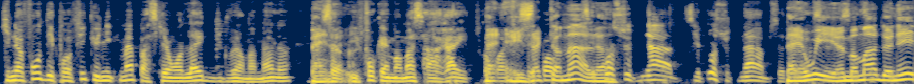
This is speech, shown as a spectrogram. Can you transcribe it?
Puis qui ne font des profits qu'uniquement parce qu'ils ont l'aide du gouvernement, là, Ben ça- il faut qu'à un moment ça arrête. Ben, comprends? C'est exactement, pas- pas soutenable. C'est pas soutenable. Ben oui, cette- à un moment donné,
